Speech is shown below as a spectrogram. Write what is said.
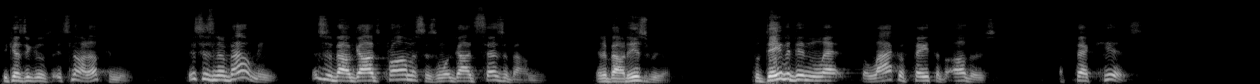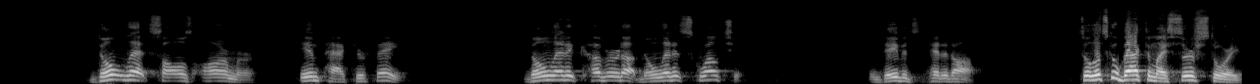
Because he goes, it's not up to me. This isn't about me. This is about God's promises and what God says about me and about Israel. So David didn't let the lack of faith of others affect his. Don't let Saul's armor impact your faith. Don't let it cover it up. Don't let it squelch it. And David's headed off. So let's go back to my surf story.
